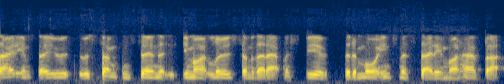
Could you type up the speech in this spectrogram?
stadium, so you, there was some concern that you might lose some of that atmosphere that a more intimate stadium might have. But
